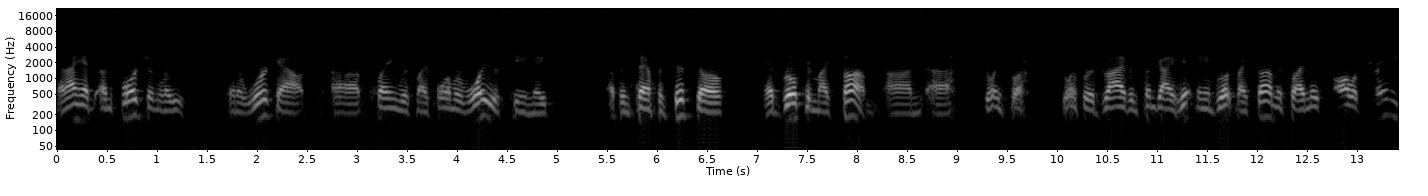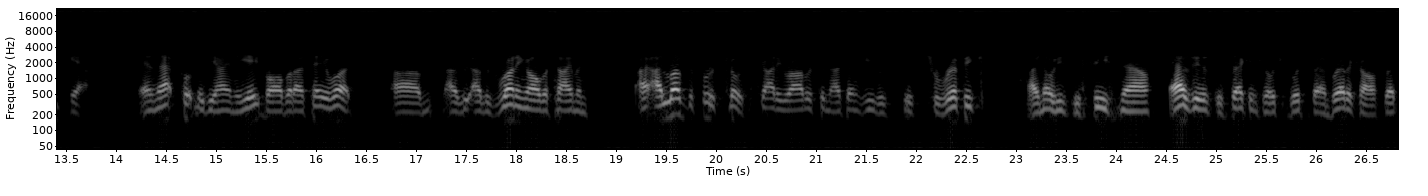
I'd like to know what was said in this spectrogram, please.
and I had unfortunately in a workout uh, playing with my former Warriors teammates up in San Francisco had broken my thumb on uh, going for going for a drive, and some guy hit me and broke my thumb, and so I missed all of training camp, and that put me behind the eight ball. But I tell you what, um, I, I was running all the time, and I, I loved the first coach, Scotty Robertson. I think he was just terrific. I know he's deceased now, as is the second coach, Butch Van Breda Kolff. But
